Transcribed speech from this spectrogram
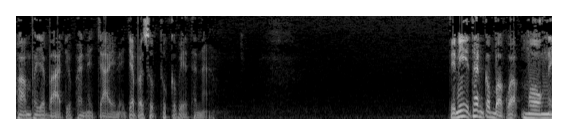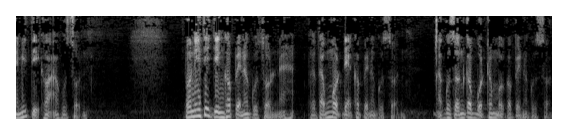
ความพยาบาทอยู่ภายในใจเนี่ยจะประสบทุกขเวทนา ทีนี้ท่านก็บอกว่ามองในมิติของอกุศลตรงนี้ที่จริงเขาเป็นอกุศลนะฮะแต่ทั้งหมดเนี่ยเขาเป็นอกุศล อกุศลกบฏทั้งหมดก็เป็นอกุศล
